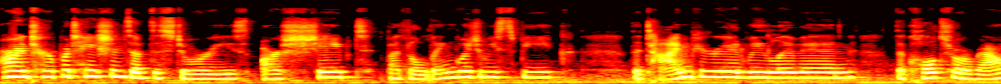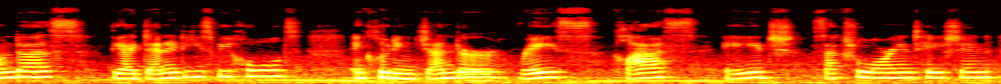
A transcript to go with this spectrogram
Our interpretations of the stories are shaped by the language we speak, the time period we live in, the culture around us, the identities we hold, including gender, race, class, age, sexual orientation,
